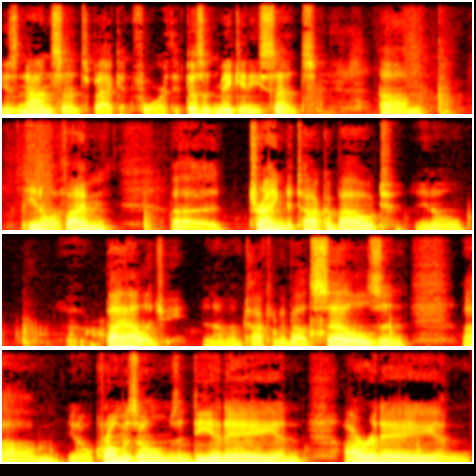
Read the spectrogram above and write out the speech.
is nonsense back and forth. It doesn't make any sense. Um, you know, if I'm uh, trying to talk about, you know, biology, and I'm, I'm talking about cells and um, you know, chromosomes and DNA and RNA and,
